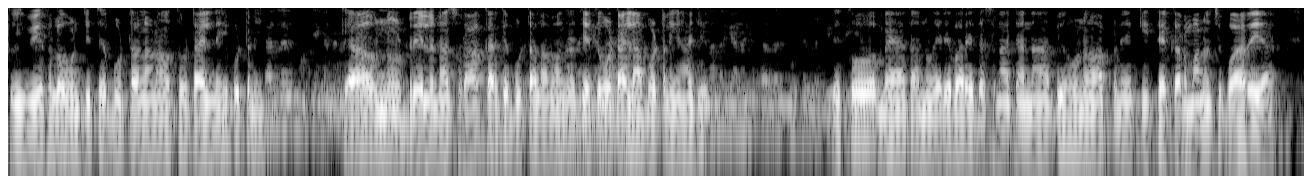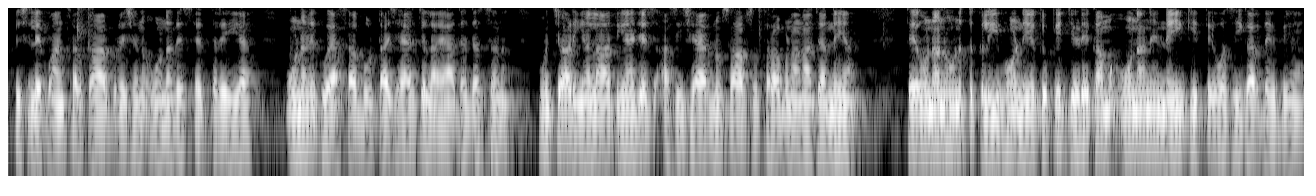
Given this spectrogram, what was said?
ਤੁਸੀਂ ਵੇਖ ਲਓ ਹੁਣ ਜਿੱਥੇ ਬੂਟਾ ਲਾਣਾ ਉੱਥੋਂ ਟਾਈਲ ਨਹੀਂ ਪੁੱਟਣੀ। ਪਹਿਲਾਂ ਵੀ ਬੂਟੇ ਕਹਿੰਦੇ ਕਿਆ ਉਹਨੂੰ ਡਰਿਲ ਨਾਲ ਸੁਰਾਖ ਕਰਕੇ ਬੂਟਾ ਲਾਵਾਂਗੇ ਜੇ ਦੋ ਟਾਈਲਾਂ ਪੁੱਟ ਲਈਆਂ ਹਾਂਜੀ। ਉਹਨਾਂ ਦਾ ਕਹਿਣਾ ਕਿ ਪਹਿਲਾਂ ਵੀ ਬੂਟੇ ਲੱਗੇ ਦੇਖੋ, ਮੈਂ ਤੁਹਾਨੂੰ ਇਹਦੇ ਬਾਰੇ ਦੱਸਣਾ ਚਾਹਨਾ ਵੀ ਹੁਣ ਆਪਣੇ ਕੀਤੇ ਕਰਮਾਂ ਨੂੰ ਛੁਪਾ ਰਹੇ ਆ। ਪਿਛਲੇ 5 ਸਾਲ ਕਾਰਪੋਰੇਸ਼ਨ ਉਹਨਾਂ ਦੇ ਸਿਰ ਤੇ ਰਹੀ ਆ। ਉਹਨਾਂ ਨੇ ਕੋਈ ਐਸਾ ਬੂਟਾ ਸ਼ਹਿਰ 'ਚ ਲਾਇਆ ਤੇ ਦੱਸਣ। ਹੁਣ ਝਾੜੀਆਂ ਲਾਤੀਆਂ ਜੇ ਅਸੀਂ ਸ਼ਹਿਰ ਨੂੰ ਸਾਫ਼ ਸੁਥਰਾ ਬਣਾਉਣਾ ਚਾਹੁੰਦੇ ਆ ਤੇ ਉਹਨਾਂ ਨੂੰ ਹੁਣ ਤਕਲੀਫ ਹੋਣੀ ਹੈ ਕਿਉਂਕਿ ਜਿਹੜੇ ਕੰਮ ਉਹਨਾਂ ਨੇ ਨਹੀਂ ਕੀਤੇ ਉਹ ਅਸੀਂ ਕਰਦੇ ਪਏ ਆ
